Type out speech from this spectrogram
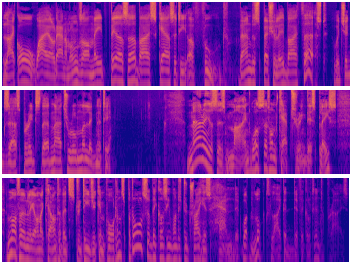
like all wild animals, are made fiercer by scarcity of food, and especially by thirst, which exasperates their natural malignity. Marius's mind was set on capturing this place, not only on account of its strategic importance, but also because he wanted to try his hand at what looked like a difficult enterprise.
